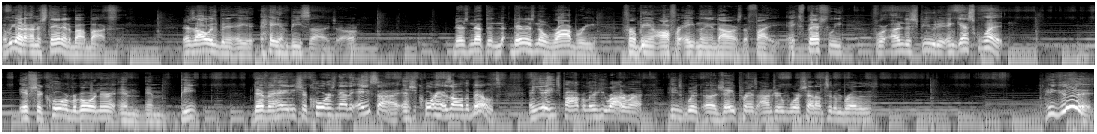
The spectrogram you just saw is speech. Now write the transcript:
And we got to understand it about boxing. There's always been an A, A and B side, y'all. There's nothing, there is no robbery for being offered $8 million to fight, especially for undisputed. And guess what? If Shakur were going there and, and beat Devin Haney, Shakur is now the A side, and Shakur has all the belts. And yeah, he's popular. He ride around. He's with uh, J Prince, Andre Ward. Shout out to them brothers. He good.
